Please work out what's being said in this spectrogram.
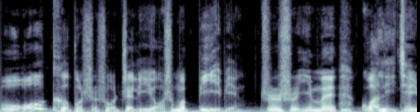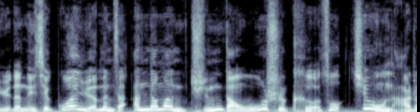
我可不是说这里有什么弊病，只是因为管理监狱的那些官员们在安达曼群岛无事可做，就拿着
